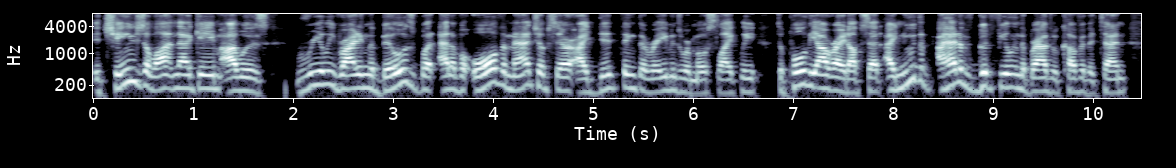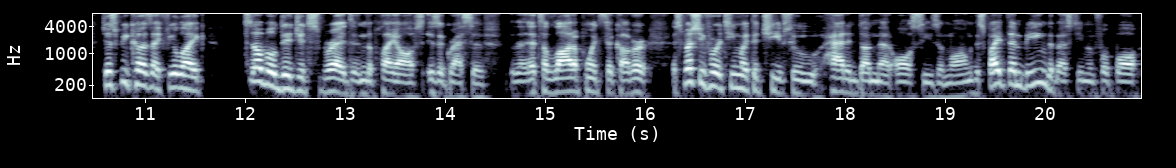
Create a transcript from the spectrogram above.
it changed a lot in that game. I was really riding the Bills, but out of all the matchups there, I did think the Ravens were most likely to pull the outright upset. I knew that I had a good feeling the Browns would cover the 10 just because I feel like double digit spreads in the playoffs is aggressive. That's a lot of points to cover, especially for a team like the Chiefs who hadn't done that all season long, despite them being the best team in football.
